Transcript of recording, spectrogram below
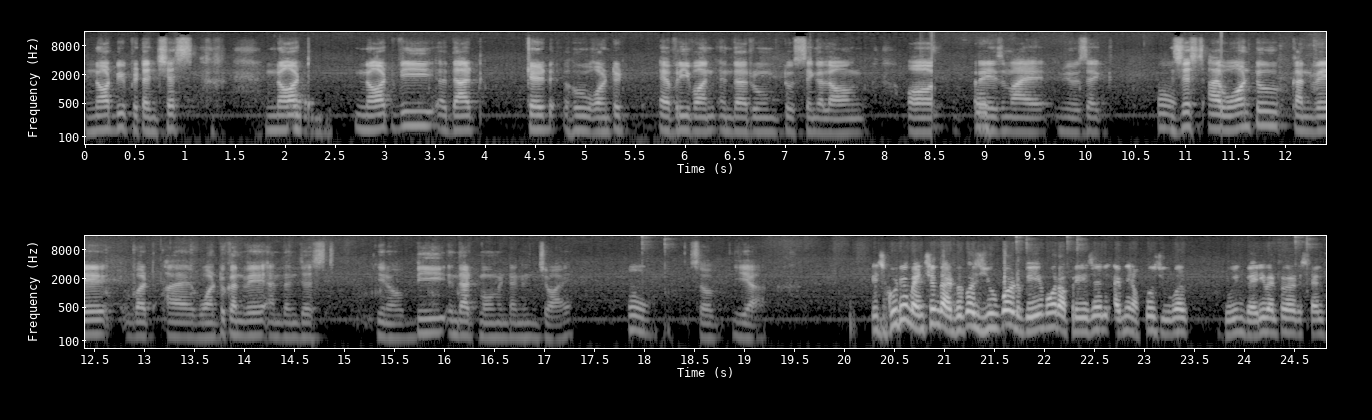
Not be pretentious, not not be that kid who wanted everyone in the room to sing along or praise my music. Hmm. It's just I want to convey what I want to convey and then just you know be in that moment and enjoy. Hmm. So yeah, It's good you mentioned that because you've got way more appraisal. I mean, of course, you were doing very well for yourself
